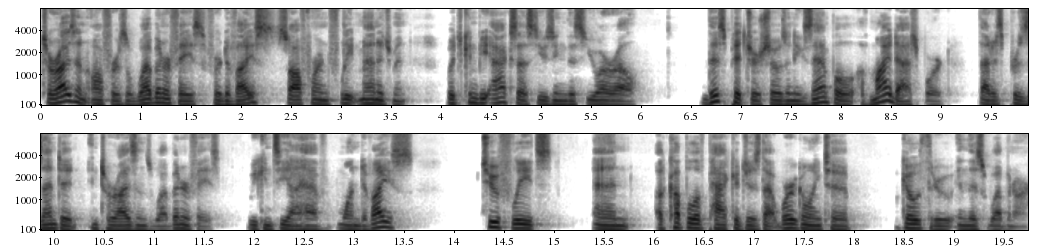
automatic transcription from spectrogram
Torizon offers a web interface for device, software, and fleet management, which can be accessed using this URL. This picture shows an example of my dashboard that is presented in Torizon's web interface. We can see I have one device, two fleets, and a couple of packages that we're going to go through in this webinar.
